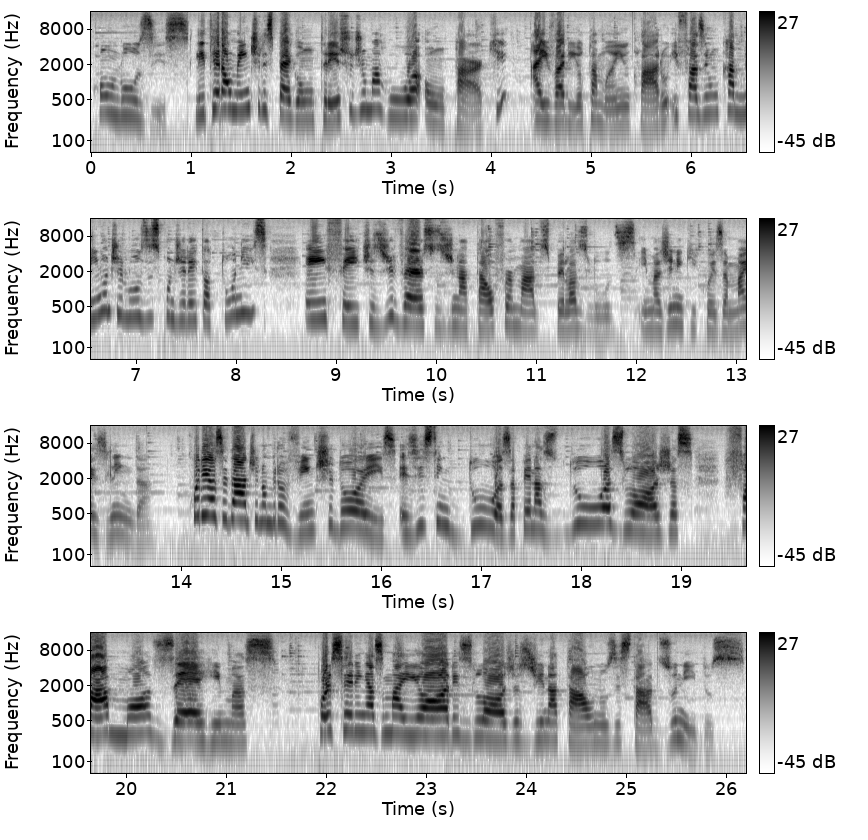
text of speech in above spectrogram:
com luzes. Literalmente, eles pegam um trecho de uma rua ou um parque, aí varia o tamanho, claro, e fazem um caminho de luzes com direito a túneis e enfeites diversos de Natal formados pelas luzes. Imaginem que coisa mais linda! Curiosidade número 22. Existem duas, apenas duas lojas famosérrimas por serem as maiores lojas de Natal nos Estados Unidos.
